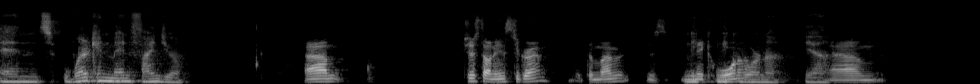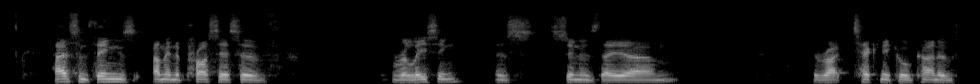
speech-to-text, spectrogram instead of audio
And where can men find you um just on instagram at the moment is Nic, Nic Warner, Nic Warner yeah um I have some things i'm in the process of releasing as soon as they um the right technical kind of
